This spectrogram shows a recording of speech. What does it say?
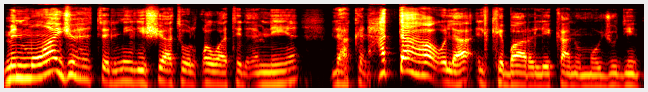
من مواجهة الميليشيات والقوات الأمنية لكن حتى هؤلاء الكبار اللي كانوا موجودين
